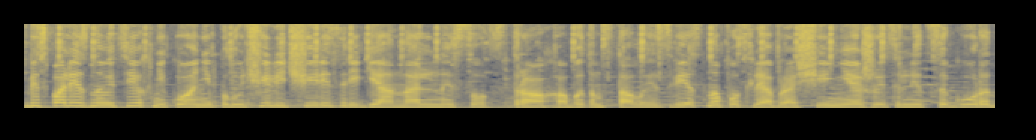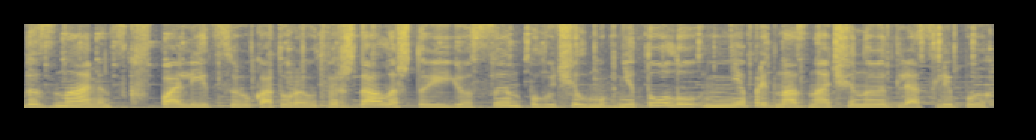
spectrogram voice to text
Бесполезную технику они получили через региональный соцстрах. Об этом стало известно после обращения жительницы города Знаменск в полицию, которая утверждала, что ее сын получил магнитолу, не предназначенную для слепых.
